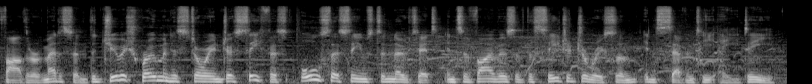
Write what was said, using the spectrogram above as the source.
father of medicine. The Jewish Roman historian Josephus also seems to note it in survivors of the siege of Jerusalem in 70 AD.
